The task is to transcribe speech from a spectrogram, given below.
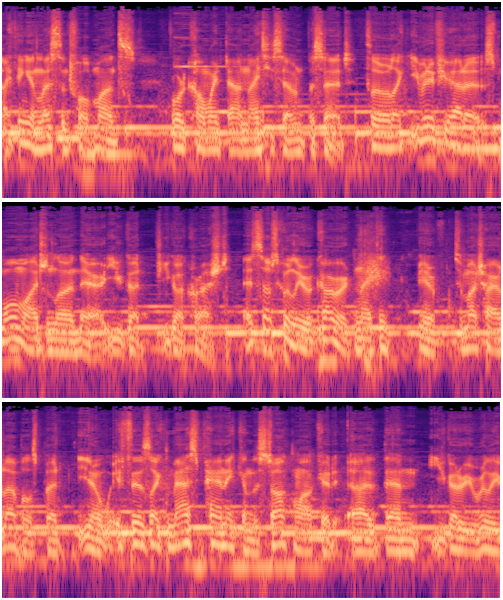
I think in less than 12 months, Broadcom went down 97%. So like even if you had a small margin loan there, you got you got crushed. It subsequently recovered and I think you know to much higher levels. But you know if there's like mass panic in the stock market, uh, then you got to be really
